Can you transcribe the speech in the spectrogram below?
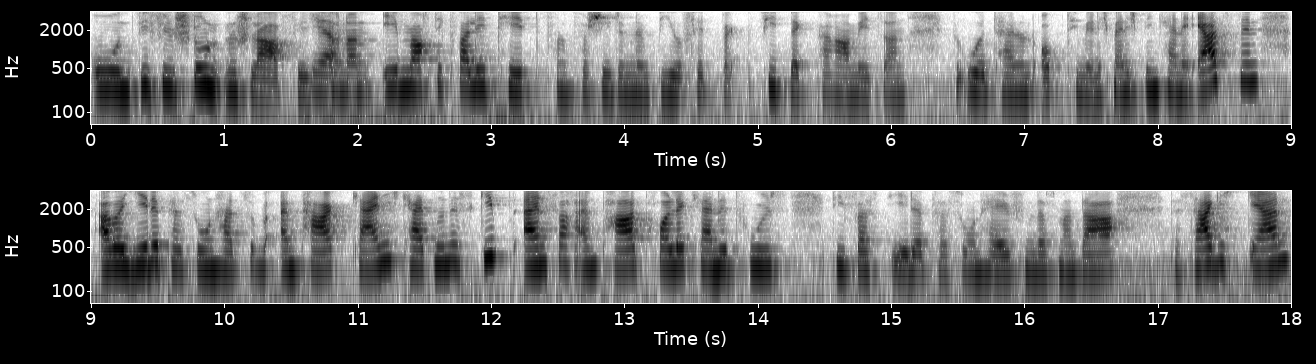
und wie viele Stunden schlafe ich, ja. sondern eben auch die Qualität von verschiedenen Biofeedback-Parametern beurteilen und optimieren. Ich meine, ich bin keine Ärztin, aber jede Person hat so ein paar Kleinigkeiten und es gibt einfach ein paar tolle kleine Tools, die fast jeder Person helfen, dass man da, das sage ich gern,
